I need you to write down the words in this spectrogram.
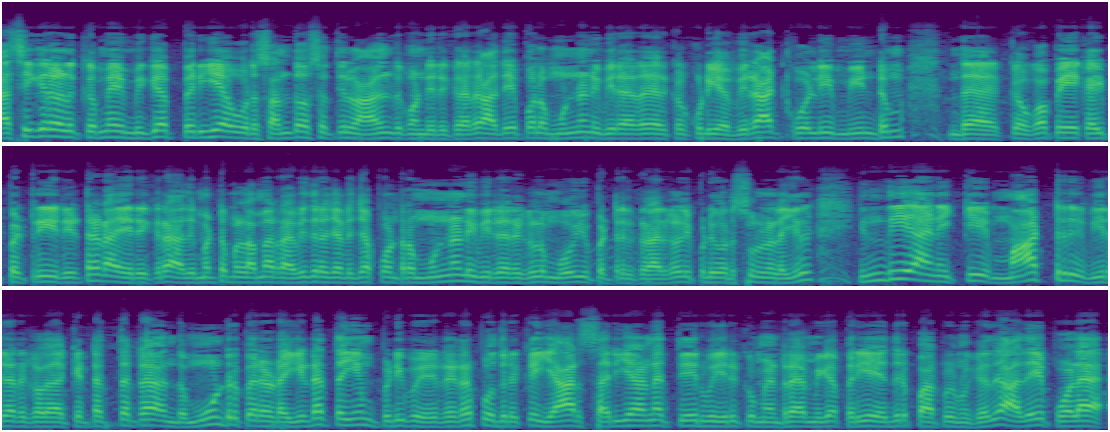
ரசிகர்களுக்குமே மிகப்பெரிய ஒரு சந்தோஷத்தில் ஆழ்ந்து கொண்டிருக்கிறார் அதே போல முன்னணி வீரராக இருக்கக்கூடிய விராட் கோலி மீண்டும் இந்த கோப்பையை கைப்பற்றி ரிட்டையர்ட் ஆகியிருக்கிறார் அது மட்டும் இல்லாமல் ரவீந்திர ஜடேஜா போன்ற முன்னணி வீரர்களும் ஓய்வு பெற்றிருக்கிறார்கள். இப்படி ஒரு சூழ்நிலையில் இந்திய அணிக்கு மாற்று வீரர்கள் கிட்டத்தட்ட அந்த மூன்று பேரோட இடத்தையும் பிடி நிரப்புவதற்கு யார் சரியான தேர்வு இருக்கும் என்ற மிகப்பெரிய எதிர்பார்ப்பும் இருக்கிறது. அதே போல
